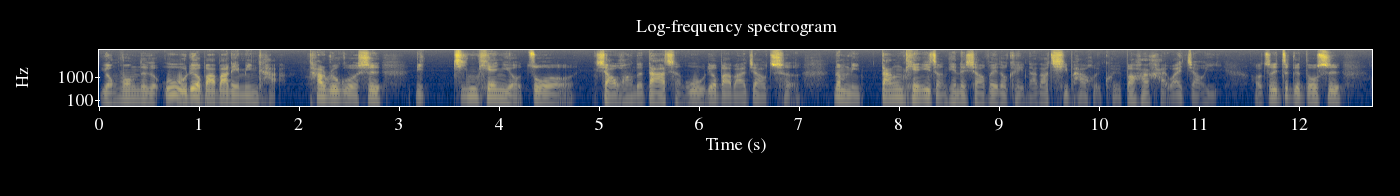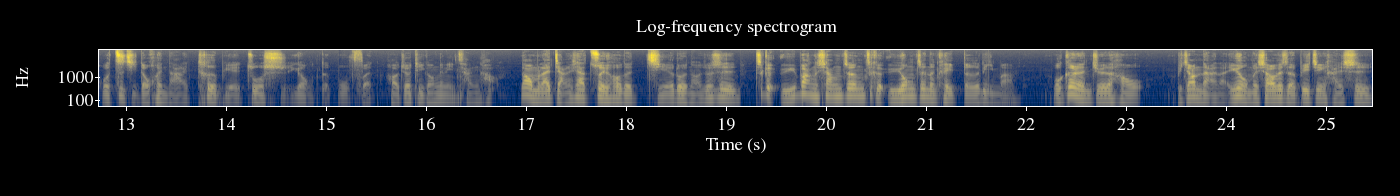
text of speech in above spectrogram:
永丰这个五五六八八联名卡，它如果是你今天有做。小黄的搭乘五五六八八轿车，那么你当天一整天的消费都可以拿到七趴回馈，包含海外交易。哦，所以这个都是我自己都会拿来特别做使用的部分。好，就提供给你参考。那我们来讲一下最后的结论哦，就是这个鷸蚌相争，这个渔翁真的可以得利吗？我个人觉得好比较难了，因为我们消费者毕竟还是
